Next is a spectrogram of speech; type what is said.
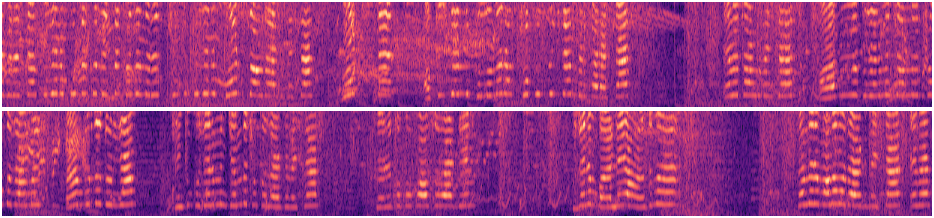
arkadaşlar kuzenim burada kalırsa kazanırız. Çünkü kuzenim Mortis aldı arkadaşlar. Mortis de atışlarını kullanarak çok hızlı giden bir karakter. Evet arkadaşlar. Abim ve kuzenimin canları çok azalmış. Ben burada duracağım. Çünkü kuzenimin canı da çok az arkadaşlar. Şöyle topa falso verdim. Kuzenim Barley'i aldı mı? Sanırım alamadı arkadaşlar. Evet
